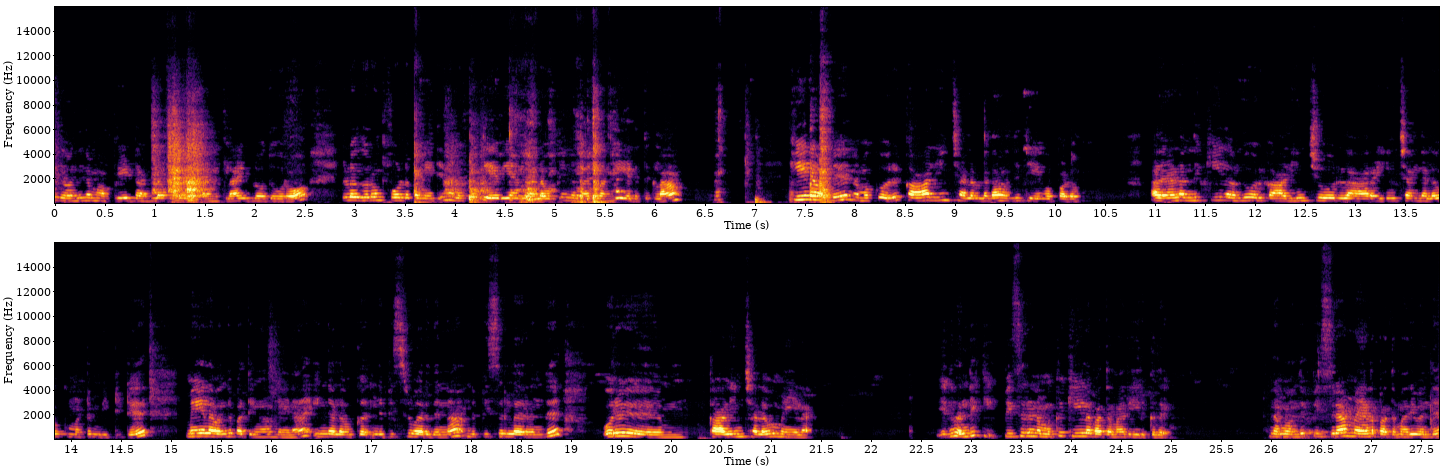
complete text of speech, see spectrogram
இதை வந்து நம்ம அப்படியே டபுளாக ஃபோல்ட் பண்ணிக்கலாம். இவ்வளோ தூரம் இவ்வளோ தூரம் ஃபோல்டு பண்ணிவிட்டு நமக்கு தேவையான அளவுக்கு இந்த மாதிரி வந்து எடுத்துக்கலாம். கீழே வந்து நமக்கு ஒரு கால் இன்ச் அளவில் தான் வந்து தேவைப்படும். அதனால் வந்து கீழே வந்து ஒரு கால் இன்ச் ஒரு அரை இன்ச் அந்த அளவுக்கு மட்டும் விட்டுட்டு மேலே வந்து பார்த்திங்க அப்படின்னா இந்த அளவுக்கு இந்த பிசுறு வருதுன்னா அந்த பிசுறில் இருந்து ஒரு கால் இன்ச் அளவு மேலே. இது வந்து பிசுறு நமக்கு கீழே பார்த்த மாதிரி இருக்குது. நம்ம வந்து பிசுறா மேலே பார்த்த மாதிரி வந்து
